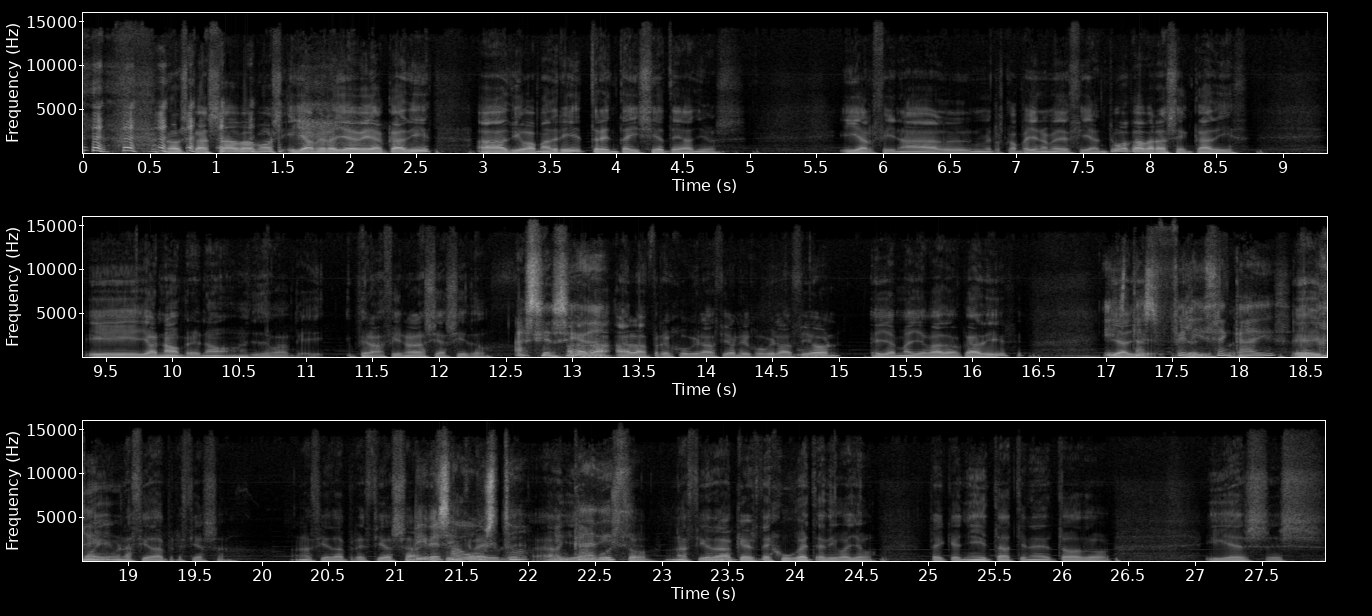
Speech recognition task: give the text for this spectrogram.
nos casábamos y ya me lo llevé a Cádiz, a, digo, a Madrid, 37 años. Y al final los compañeros me decían, tú acabarás en Cádiz. Y yo, no, hombre, no. Pero al final así ha sido. Así ha A sido. la, a la prejubilación y jubilación, ella me ha llevado a Cádiz. ¿Y allí- estás y allí feliz en. Cádiz? Eh, Ángel? muy- una ciudad preciosa. Una ciudad preciosa. ¿Vives es a gusto en Allí a Cádiz? gusto. Una ciudad Mm. que es de juguete, digo yo. Pequeñita, tiene de todo. Y es, es,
